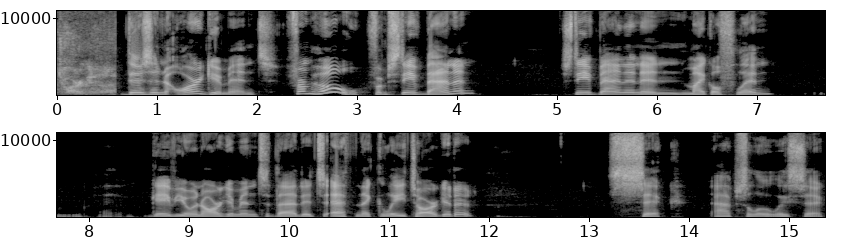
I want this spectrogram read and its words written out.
targeted. There's an argument from who? From Steve Bannon? Steve Bannon and Michael Flynn gave you an argument that it's ethnically targeted. Sick absolutely sick.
